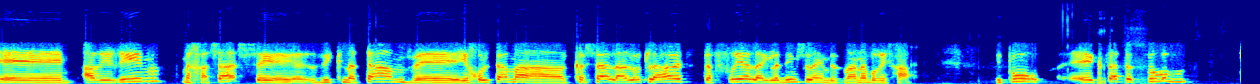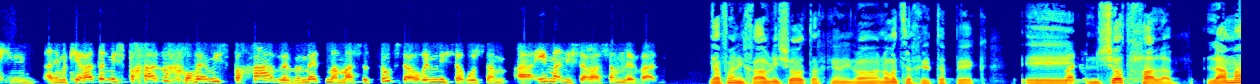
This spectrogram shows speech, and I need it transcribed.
אה, ערירים מחשש שזקנתם ויכולתם הקשה לעלות לארץ תפריע לילדים שלהם בזמן הבריחה. סיפור אה, קצת עצוב, כי אני מכירה את המשפחה הזו, קרובי משפחה, ובאמת ממש עצוב שההורים נשארו שם, האימא נשארה שם לבד. יפה, אני חייב לשאול אותך, כי אני לא, לא מצליח להתאפק. אה, נשות חלב, למה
